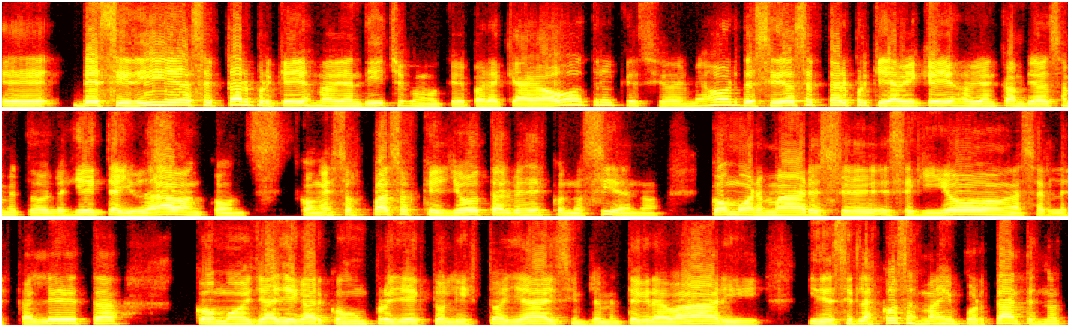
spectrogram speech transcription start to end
eh, decidí aceptar porque ellos me habían dicho como que para que haga otro, que sea el mejor. Decidí aceptar porque ya vi que ellos habían cambiado esa metodología y te ayudaban con, con esos pasos que yo tal vez desconocía, ¿no? Cómo armar ese, ese guion, hacer la escaleta, cómo ya llegar con un proyecto listo allá y simplemente grabar y, y decir las cosas más importantes, ¿no?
